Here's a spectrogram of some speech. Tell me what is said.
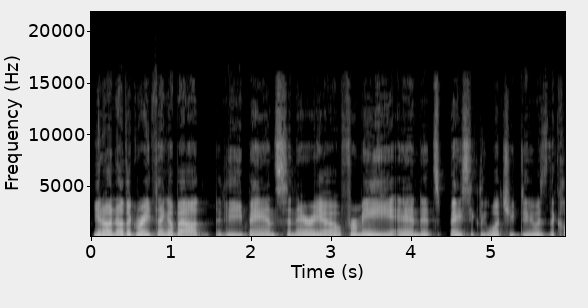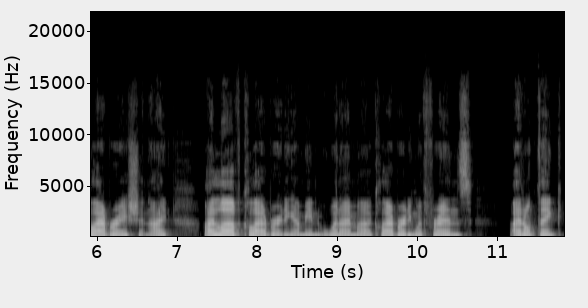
You know, another great thing about the band scenario for me, and it's basically what you do, is the collaboration. I I love collaborating. I mean, when I'm uh, collaborating with friends, I don't think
